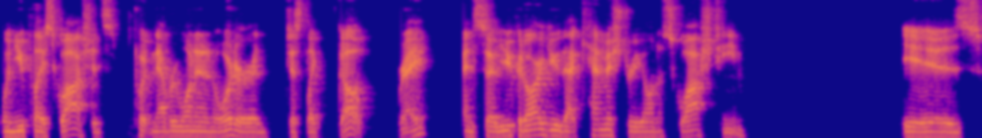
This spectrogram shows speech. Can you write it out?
when you play squash it's putting everyone in an order and just like go right? And so you could argue that chemistry on a squash team is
